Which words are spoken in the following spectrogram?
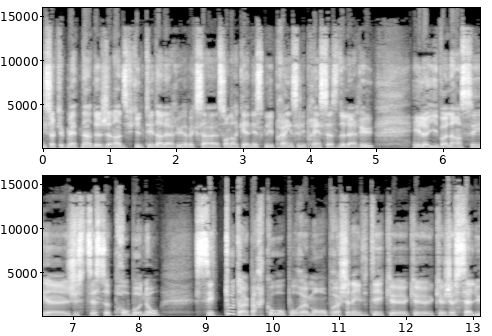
Il s'occupe maintenant de jeunes en difficulté dans la rue avec sa, son organisme, les princes et les princesses de la rue. Et là, il va lancer euh, Justice Pro Bono. C'est tout un parcours pour euh, mon prochain invité que, que, que je salue.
